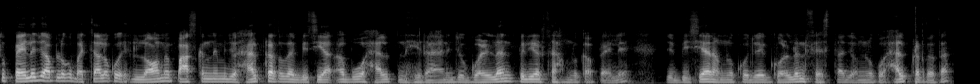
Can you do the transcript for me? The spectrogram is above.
तो पहले जो आप लोगों को बच्चा लोग को लॉ में पास करने में जो हेल्प करता था बीसीआर अब वो हेल्प नहीं रहा यानी जो गोल्डन पीरियड था हम लोग का पहले, जो बीसीआर हम लोग को जो एक गोल्डन फेस था, जो हम लोग को हेल्प करता था,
